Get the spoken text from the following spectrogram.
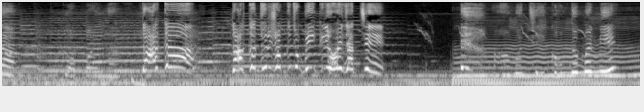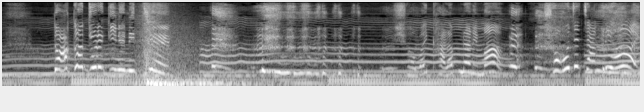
না কপাল না। টাকা টাকা জন্য সবকিছু বিক্রি হয়ে যাচ্ছে। আমার যে কম নাম্বার নিয়ে টাকা জুড়ে কিনে নিচ্ছে। সবাই খারাপ না রে মা। সহজে চাকরি হয়।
